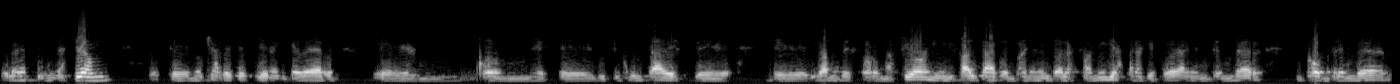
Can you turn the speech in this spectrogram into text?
de la discriminación que muchas veces tienen que ver eh, con este, dificultades de, digamos, de formación y falta de acompañamiento a las familias para que puedan entender y comprender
